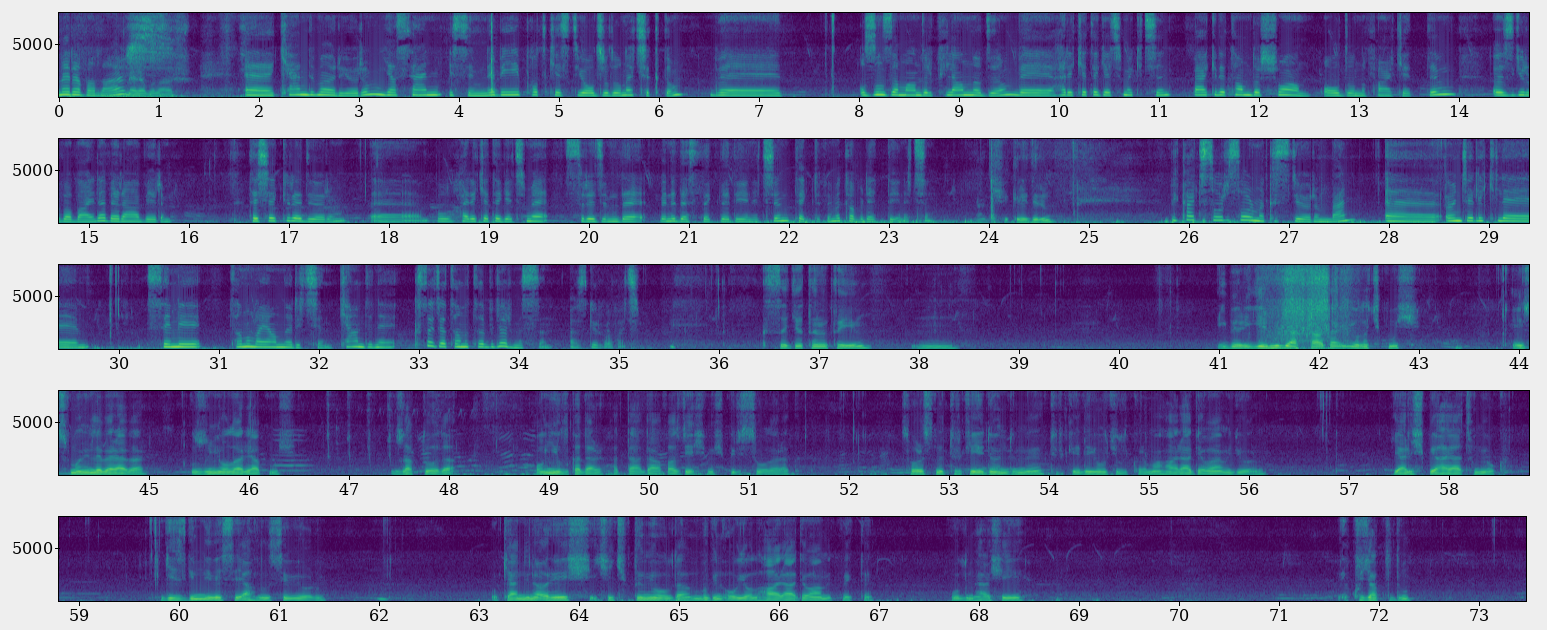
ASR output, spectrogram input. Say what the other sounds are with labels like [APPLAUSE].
Merhabalar. Merhabalar. Ee, kendimi arıyorum. Ya Sen isimli bir podcast yolculuğuna çıktım ve uzun zamandır planladığım ve harekete geçmek için belki de tam da şu an olduğunu fark ettim. Özgür Baba'yla beraberim. Teşekkür ediyorum ee, bu harekete geçme sürecimde beni desteklediğin için, teklifimi kabul ettiğin için. Ben teşekkür ederim. Birkaç soru sormak istiyorum ben. Ee, öncelikle seni tanımayanlar için kendini kısaca tanıtabilir misin Özgür Babacığım? Kısaca tanıtayım. Hmm. Böyle 20 yaşlarda yola çıkmış. Enstrümanıyla beraber uzun yollar yapmış. Uzak Doğu'da 10 yıl kadar hatta daha fazla yaşamış birisi olarak. Sonrasında Türkiye'ye döndüm ve Türkiye'de yolculuklarıma hala devam ediyorum. Yerleşik bir hayatım yok. Gezginliği ve seyahlığı seviyorum. O kendini arayış için çıktığım yolda bugün o yol hala devam etmekte. Buldum her şeyi kucakladım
